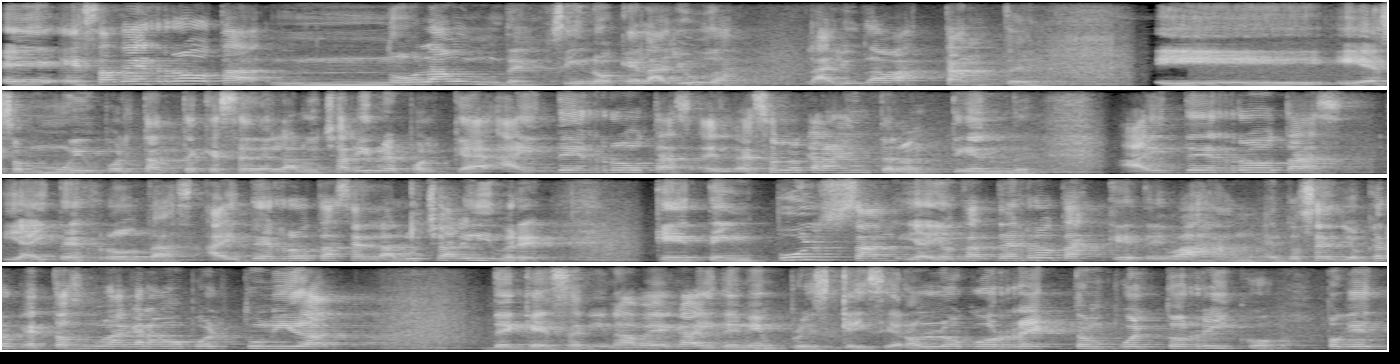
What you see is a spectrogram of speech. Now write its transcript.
Eh, esa derrota no la hunde, sino que la ayuda. La ayuda bastante. Y, eso es muy importante que se dé la lucha libre porque hay derrotas, eso es lo que la gente no entiende. Hay derrotas y hay derrotas. Hay derrotas en la lucha libre que te impulsan y hay otras derrotas que te bajan. Entonces yo creo que esta es una gran oportunidad de que Selena Vega y Damien Priest, que hicieron lo correcto en Puerto Rico, porque,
